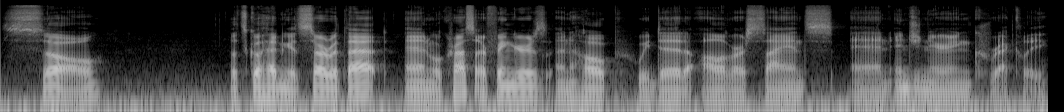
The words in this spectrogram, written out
So let's go ahead and get started with that. And we'll cross our fingers and hope we did all of our science and engineering correctly.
